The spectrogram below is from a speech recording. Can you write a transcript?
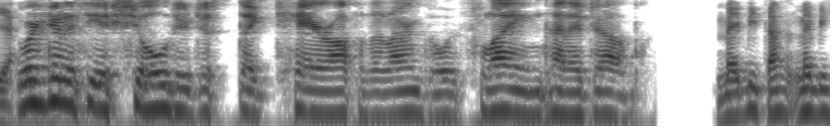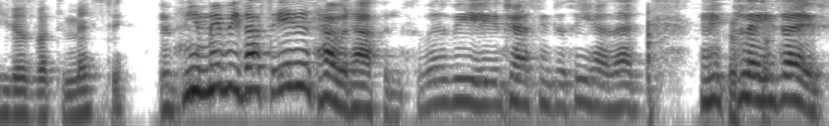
Yeah. we're gonna see a shoulder just like tear off and an arm go flying kind of job. Maybe that. Maybe he does that to Misty. Maybe that's it is how it happens. It'll be interesting to see how that plays out.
